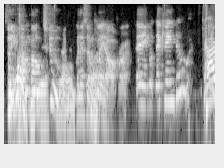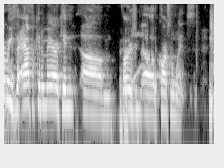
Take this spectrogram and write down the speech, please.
So you talking about there. two Right. when it's a playoff run? They ain't go- they can't do it. Kyrie's the African American um, version of Carson Wentz. oh,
